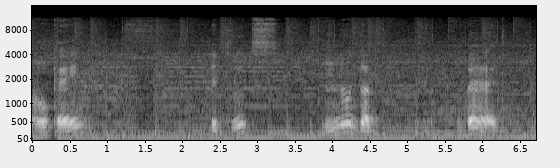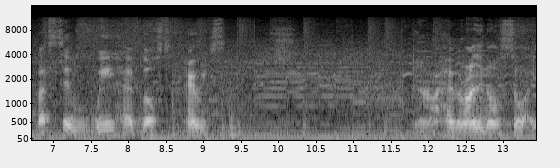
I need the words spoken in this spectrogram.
Okay, it looks not that bad, but still, we have lost Ares. Ah, I have a runny nose, so I,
